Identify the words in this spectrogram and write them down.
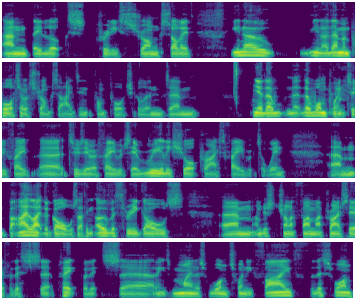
and they looked pretty strong, solid. You know, you know them and Porto are strong sides in, from Portugal, and um, yeah, the the one point two fav- uh, two zero favorites here, really short price favorite to win. Um, but I like the goals. I think over three goals. Um, I'm just trying to find my price here for this uh, pick, but it's uh, I think it's minus 125 for this one,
